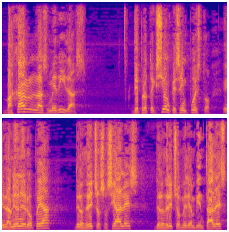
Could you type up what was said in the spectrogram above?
Bajar las medidas de protección que se ha impuesto en la Unión Europea de los derechos sociales, de los derechos medioambientales,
